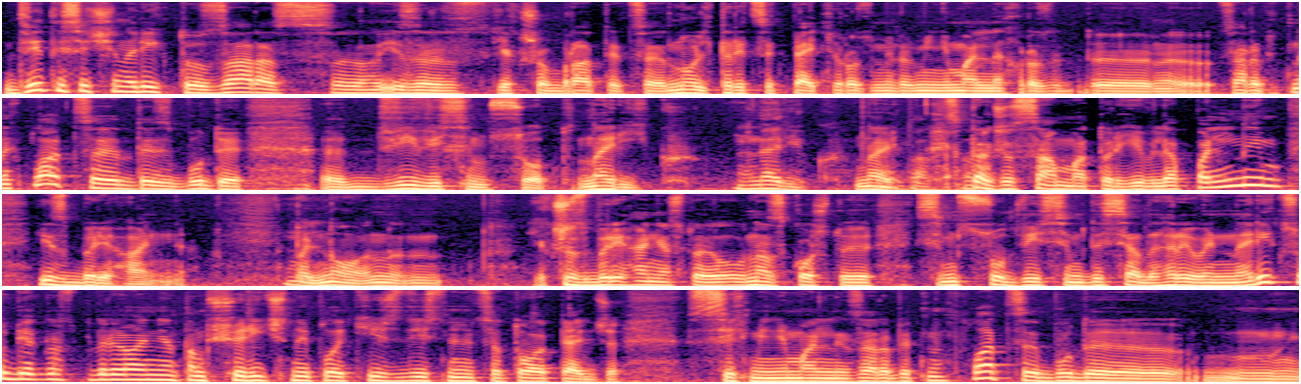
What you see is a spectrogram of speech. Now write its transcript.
2 тисячі на рік, то зараз, е, якщо брати це 0,35 розміру мінімальних роз, е, заробітних плат, це десь буде е, 2800 на рік. На рік. На Ну, рік. так, Так же сама торгівля пальним і зберігання. Пального, ну, якщо зберігання у нас коштує 780 гривень на рік суб'єкт господарювання, там щорічний платіж здійснюється, то опять же з всіх мінімальних заробітних плат це буде м,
